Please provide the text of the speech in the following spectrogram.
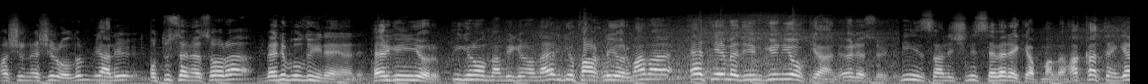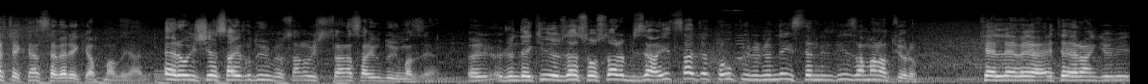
haşır neşir oldum. Yani 30 sene sonra beni buldu yine yani. Her gün yiyorum. Bir gün ondan bir gün ondan. Her gün farklı yiyorum ama et yemediğim gün yok yani öyle söyleyeyim. Bir insan işini severek yapmalı. Hakikaten gerçekten severek yapmalı yani. Eğer o işe saygı duymuyorsan o iş sana saygı duymaz yani. Önündeki özel soslar bize ait. Sadece tavuk ürününde istenildiği zaman atıyorum kelle veya ete herhangi bir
